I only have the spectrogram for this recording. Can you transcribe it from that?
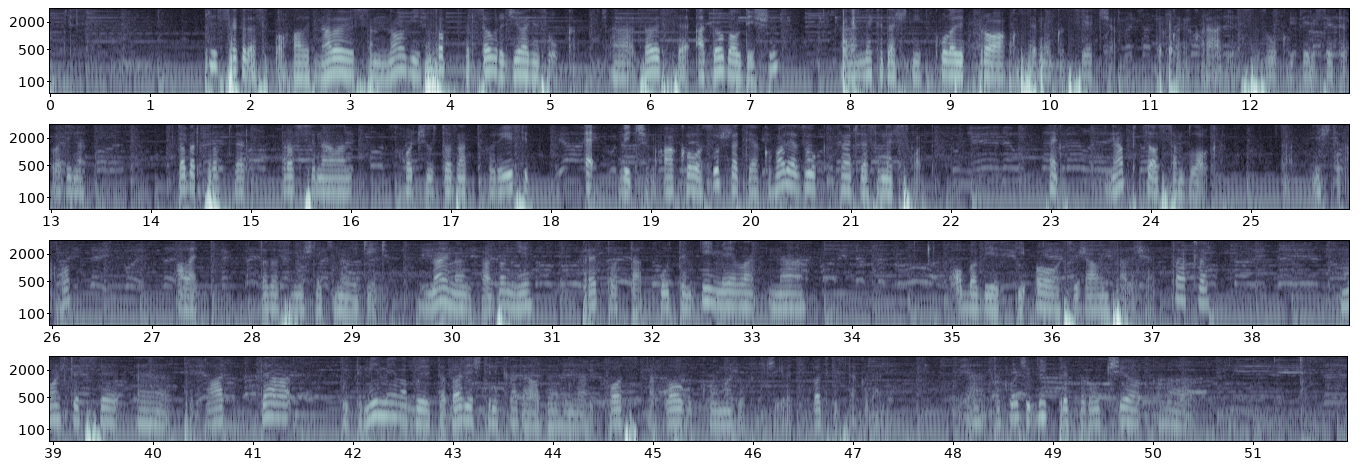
Prije svega da se pohvalim, nabavio sam novi software za uređivanje zvuka. Zove se Adobe Audition, a, nekadašnji Cool Edit Pro ako se neko sjeća, ako neko radio sa zvukom prije 10 godina. Dobar software, profesionalan, hoću li to znati koristiti? E, vidit ćemo. Ako ovo slušate, ako valja zvuk, znači da sam nešto skontao. Nego, napucao sam blog. A, ništa novo. Ali eto, dodao sam još neki novi džiđe. Najnovi fazon je pretplata putem e-maila na obavijesti o osvježavanju sadržaja. Dakle, možete se e, pretplatiti da putem e-maila budete obavješteni kada objavim novi post na blogu koji može uključivati podcast i tako dalje. Ja također bih preporučio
